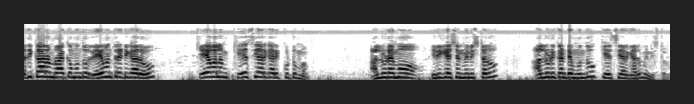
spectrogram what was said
అధికారం రాకముందు రేవంత్ రెడ్డి గారు కేవలం కేసీఆర్ గారి కుటుంబం. అల్లుడేమో ఇరిగేషన్ మినిస్టరు అల్లుడి కంటే ముందు కేసీఆర్ గారు మినిస్టరు.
